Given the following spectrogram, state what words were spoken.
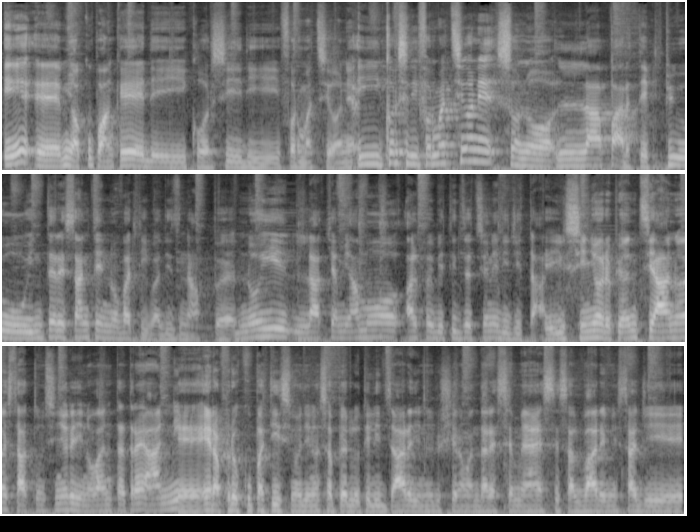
e eh, mi occupo anche dei corsi di formazione. I corsi di formazione sono la parte più interessante e innovativa di Snap. Noi la chiamiamo alfabetizzazione digitale. Il signore più anziano è stato un signore di 93 anni, era preoccupatissimo di non saperlo utilizzare, di non riuscire a mandare sms, salvare messaggi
